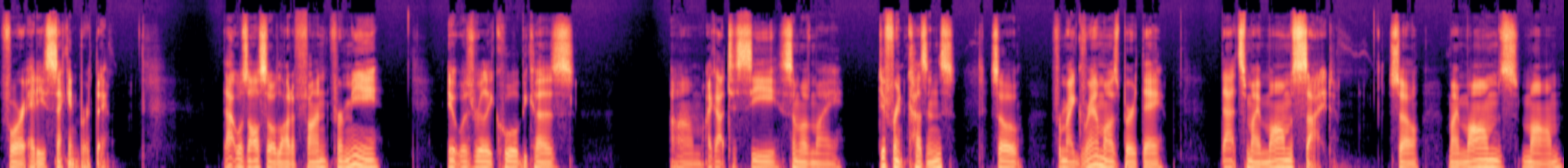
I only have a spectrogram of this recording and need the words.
for Eddie's second birthday. That was also a lot of fun. For me, it was really cool because um, I got to see some of my different cousins. So for my grandma's birthday, that's my mom's side. So my mom's mom,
